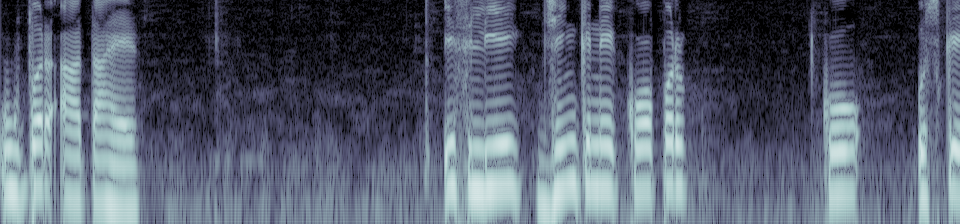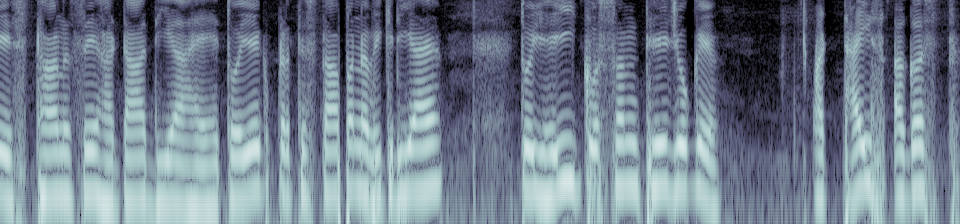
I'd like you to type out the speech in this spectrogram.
ऊपर आता है। इसलिए जिंक ने कॉपर को उसके स्थान से हटा दिया है। तो एक प्रतिस्थापन अभिक्रिया है। तो यही क्वेश्चन थे जो कि 28 अगस्त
